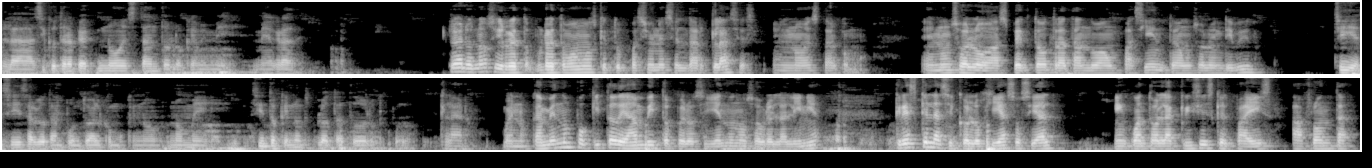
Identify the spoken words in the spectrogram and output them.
la psicoterapia no es tanto lo que a mí me, me agrada. Claro, ¿no? Si retomamos que tu pasión es el dar clases, el no estar como en un solo aspecto tratando a un paciente, a un solo individuo. Sí, así es algo tan puntual como que no, no me siento que no explota todo lo que puedo. Claro. Bueno, cambiando un poquito de ámbito, pero siguiéndonos sobre la línea, ¿crees que la psicología social, en cuanto a la crisis que el país afronta,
